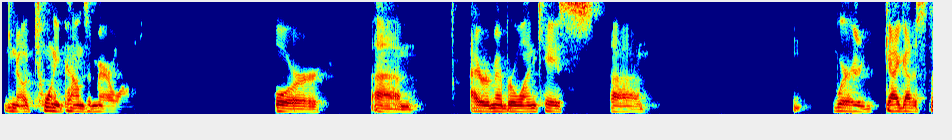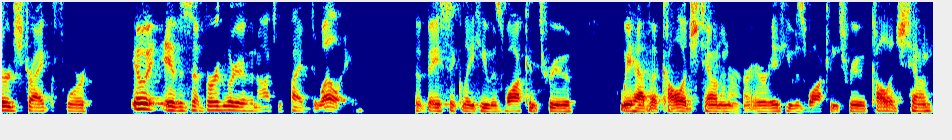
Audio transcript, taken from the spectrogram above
you know, 20 pounds of marijuana. Or um, I remember one case uh, where a guy got his third strike for it, it was a burglary of an occupied dwelling. But basically, he was walking through. We have a college town in our area. He was walking through college town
